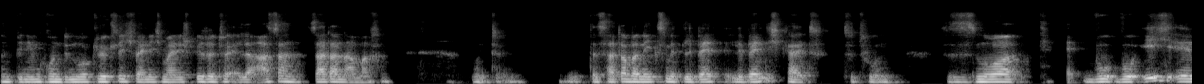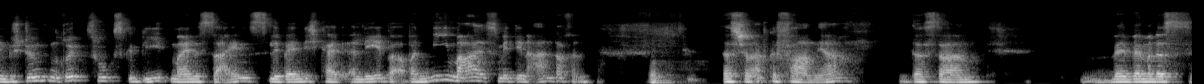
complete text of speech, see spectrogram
Und bin im Grunde nur glücklich, wenn ich meine spirituelle Asan, Sadhana mache. Und äh, das hat aber nichts mit Lebendigkeit zu tun. Das ist nur, wo, wo ich in bestimmten Rückzugsgebiet meines Seins Lebendigkeit erlebe, aber niemals mit den anderen. Das ist schon abgefahren, ja. Dass da, wenn, wenn man das,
